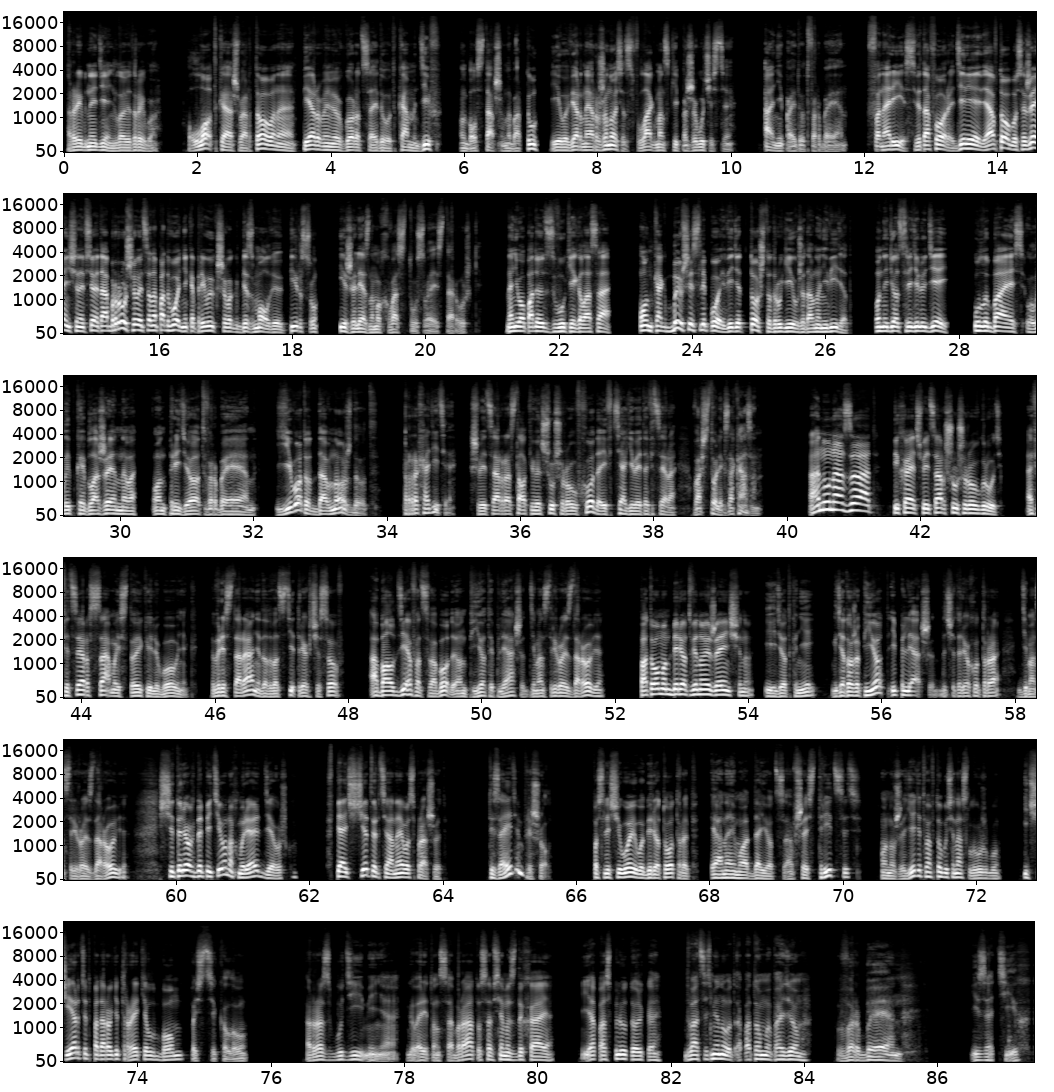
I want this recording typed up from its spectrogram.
Рыбный день, ловит рыбу. Лодка ошвартована, первыми в город сойдут комдив, он был старшим на борту, и его верный оруженосец, флагманский по живучести. Они пойдут в РБН. Фонари, светофоры, деревья, автобусы, женщины — все это обрушивается на подводника, привыкшего к безмолвию пирсу и железному хвосту своей старушки. На него падают звуки и голоса. Он, как бывший слепой, видит то, что другие уже давно не видят. Он идет среди людей, улыбаясь улыбкой блаженного, он придет в РБН. Его тут давно ждут. Проходите. Швейцар расталкивает Шушеру у входа и втягивает офицера. Ваш столик заказан. «А ну назад!» — пихает швейцар Шушеру в грудь. Офицер — самый стойкий любовник. В ресторане до 23 часов. Обалдев от свободы, он пьет и пляшет, демонстрируя здоровье. Потом он берет вино и женщину и идет к ней где тоже пьет и пляшет до четырех утра, демонстрируя здоровье. С четырех до пяти он охмуряет девушку. В пять с четверти она его спрашивает. «Ты за этим пришел?» После чего его берет оторопь, и она ему отдается. А в 6.30 он уже едет в автобусе на службу и чертит по дороге треки лбом по стеклу. «Разбуди меня», — говорит он собрату, совсем издыхая. «Я посплю только двадцать минут, а потом мы пойдем Варбен. И затих.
